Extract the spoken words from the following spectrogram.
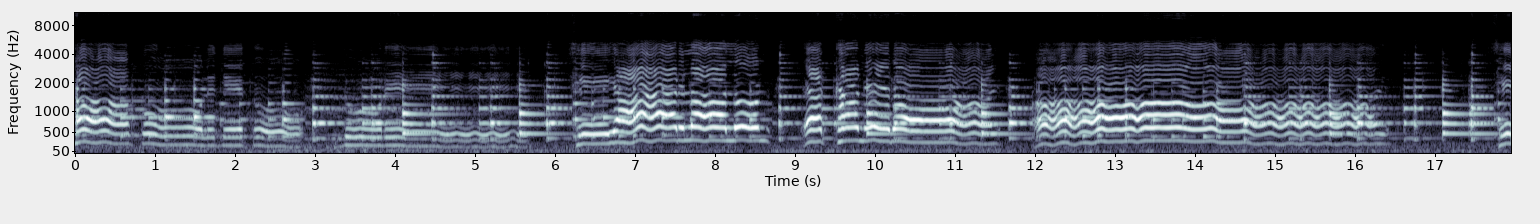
সকল যেত দূরে সে আর লালন একখানে রায়। সে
